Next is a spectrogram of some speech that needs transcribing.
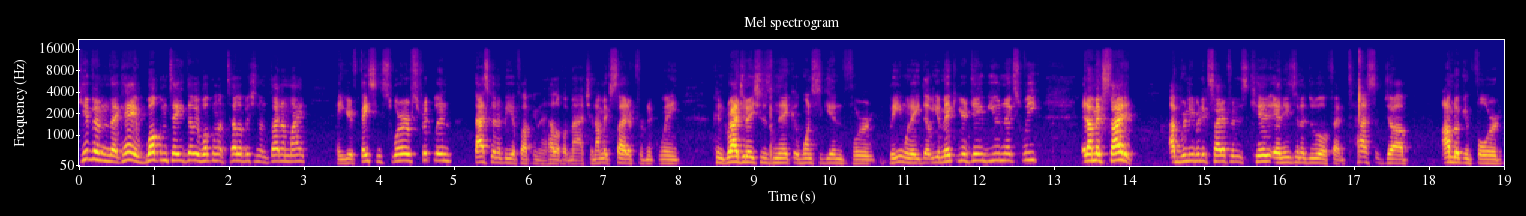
give him like, "Hey, welcome to AEW, welcome to television on Dynamite," and you're facing Swerve Strickland. That's going to be a fucking hell of a match, and I'm excited for Nick Wayne. Congratulations, Nick, once again for being with AEW, making your debut next week, and I'm excited. I'm really, really excited for this kid, and he's going to do a fantastic job. I'm looking forward.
